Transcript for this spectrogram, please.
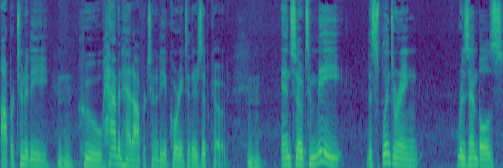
opportunity mm-hmm. who haven't had opportunity according to their zip code. Mm-hmm. And so to me, the splintering resembles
